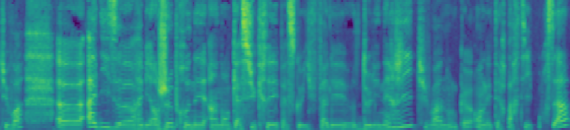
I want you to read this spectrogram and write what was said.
Tu vois. Euh, à 10 heures, eh bien, je prenais un encas sucré parce qu'il fallait euh, de l'énergie, tu vois, donc euh, on était reparti pour ça.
